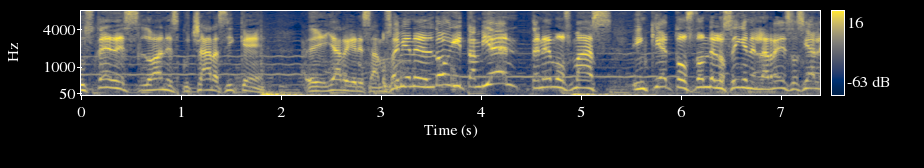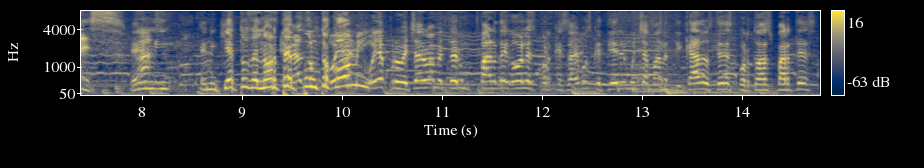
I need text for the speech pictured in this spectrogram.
Ustedes lo van a escuchar, así que eh, ya regresamos. Ahí viene el Doggy también. Tenemos más inquietos. ¿Dónde los siguen en las redes sociales? En, en Erasmo, inquietosdelnorte.com. voy, a, voy a aprovechar, voy a meter un par de goles porque sabemos que tienen mucha fanaticada ustedes por todas partes.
